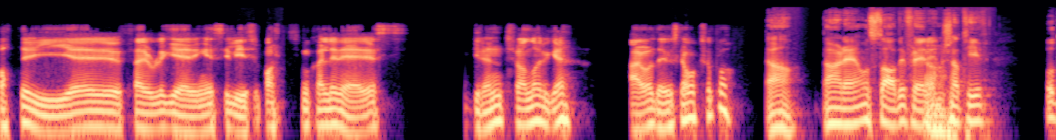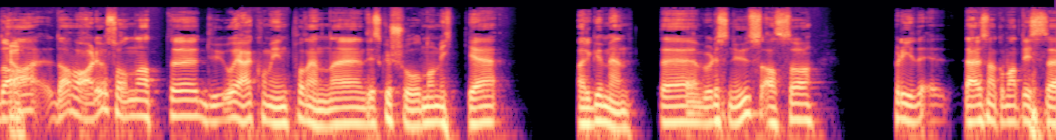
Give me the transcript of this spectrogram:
Batterier, ferrolegeringer, silisium, alt som kan leveres grønt fra Norge, er jo det vi skal vokse på. ja, det er det, og stadig flere Ja. initiativ. Og da, da var det jo sånn at eh, du og jeg kom inn på denne diskusjonen om ikke argumentet burde snus. Altså, fordi det, det er jo snakk om at disse,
